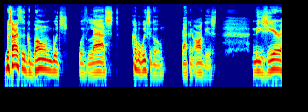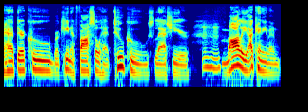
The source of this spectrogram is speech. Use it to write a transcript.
besides the Gabon, which was last couple weeks ago, back in August, Niger had their coup. Burkina Faso had two coups last year. Mm-hmm. Mali, I can't even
